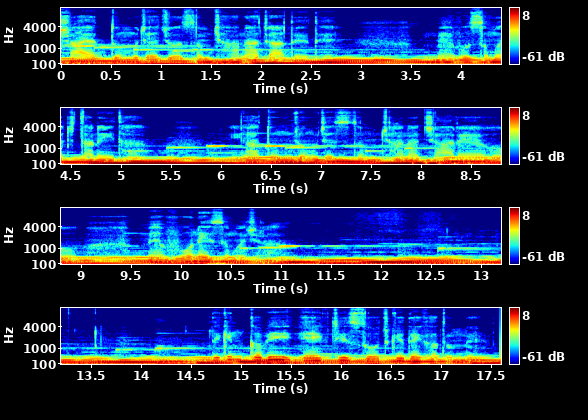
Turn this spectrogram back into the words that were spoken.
शायद तुम मुझे जो समझाना चाहते थे, मैं वो समझता नहीं था। या तुम जो मुझे समझाना चाह रहे हो, मैं वो नहीं समझ रहा। लेकिन कभी एक चीज़ सोच के देखा तुमने?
